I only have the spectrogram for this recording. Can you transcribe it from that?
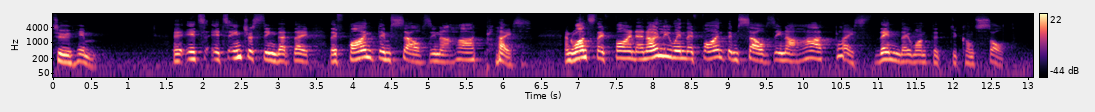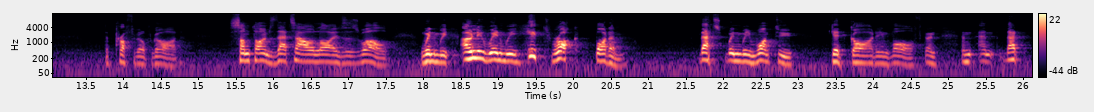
to him. It's, it's interesting that they, they find themselves in a hard place. And once they find, and only when they find themselves in a hard place, then they wanted to consult the prophet of God. Sometimes that's our lives as well. When we only when we hit rock bottom, that's when we want to get God involved. And and, and that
